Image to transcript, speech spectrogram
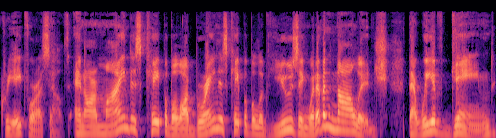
create for ourselves. And our mind is capable, our brain is capable of using whatever knowledge that we have gained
